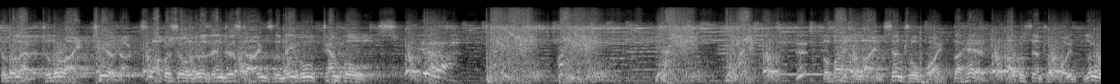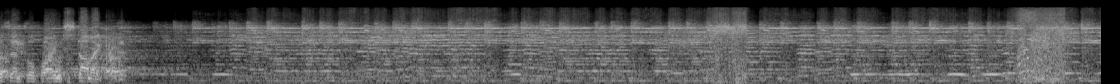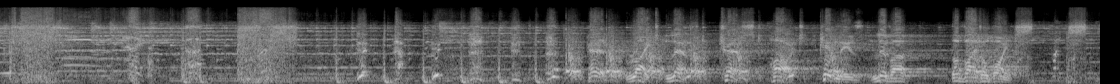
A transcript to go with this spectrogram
To the left, to the right, tear ducts, upper shoulders, intestines, the navel, temples. The vital line, central point, the head, upper central point, lower central point, stomach. Left, chest, heart, kidneys, liver, the vital points. Points.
